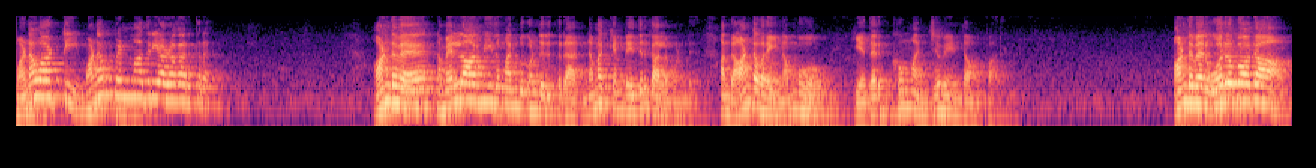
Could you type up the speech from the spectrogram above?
மணவாட்டி மணப்பெண் மாதிரி அழகாக இருக்கிற. ஆண்டவர் நம்ம எல்லார் மீதும் அன்பு கொண்டிருக்கிறார். நமக்கென்று எதிர்காலம் உண்டு. அந்த ஆண்டவரை நம்புவோம். எதற்கும் அஞ்ச வேண்டாம் பாரு ஆண்டவர் ஒருபோதும்.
